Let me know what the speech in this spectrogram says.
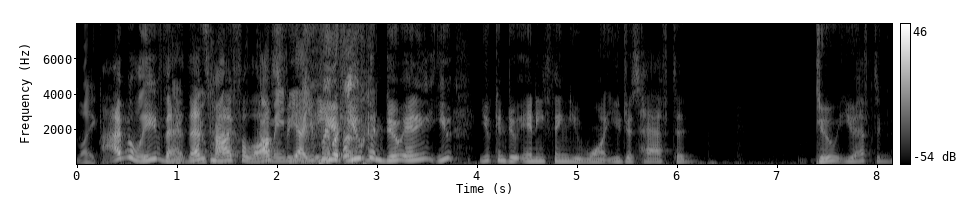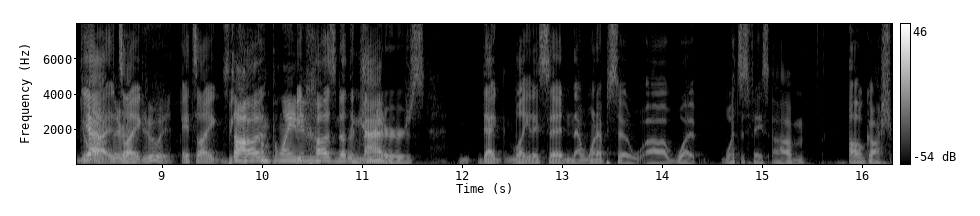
like I believe that. You- That's you my kinda- I philosophy. mean, yeah, you you, much- you can do any you you can do anything you want. You just have to do. You have to go yeah out it's there like and do it. it's like Stop because, complaining because nothing matters that like they said in that one episode uh what what's his face um oh gosh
